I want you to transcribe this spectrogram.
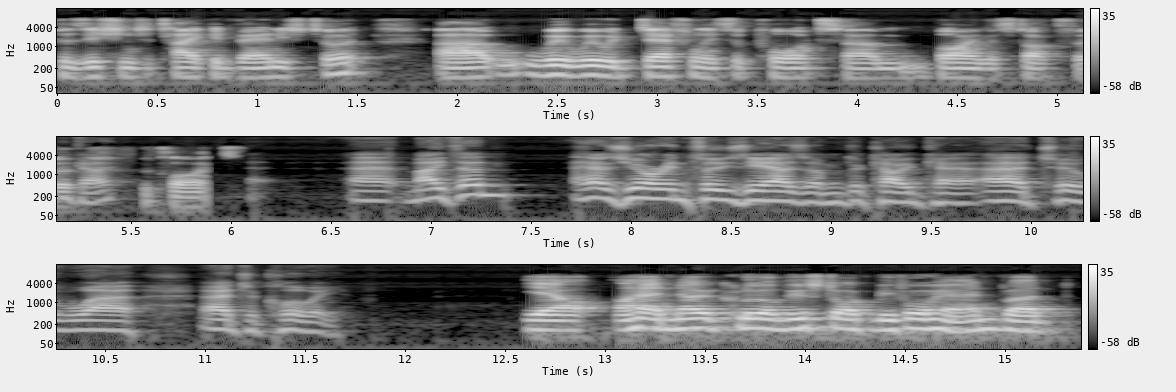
positioned to take advantage to it. Uh, we, we would definitely support um, buying the stock for, okay. for clients. Uh, Mathan, how's your enthusiasm to code uh, to uh, uh, to Cluey? Yeah, I had no clue of this stock beforehand, but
